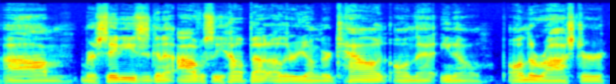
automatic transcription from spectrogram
Um, Mercedes is going to obviously help out other younger talent on that, you know, on the roster.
